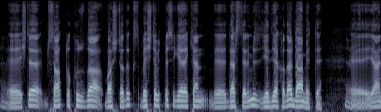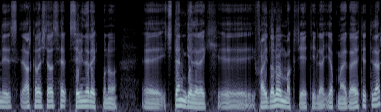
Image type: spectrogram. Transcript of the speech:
Evet. Ee, işte saat 9'da başladık. 5'te bitmesi gereken e, derslerimiz 7'ye kadar devam etti. Evet. Ee, yani s- arkadaşlar se- sevinerek bunu e, içten gelerek e, faydalı olmak cihetiyle yapmaya gayret ettiler.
